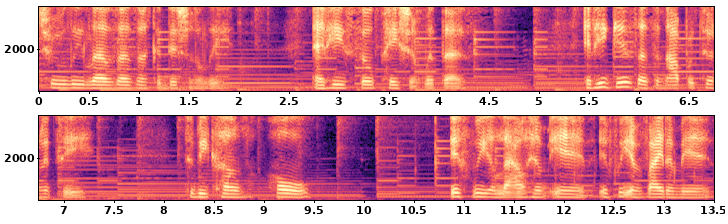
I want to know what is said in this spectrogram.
truly loves us unconditionally, and He's so patient with us. And He gives us an opportunity to become whole if we allow Him in, if we invite Him in.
